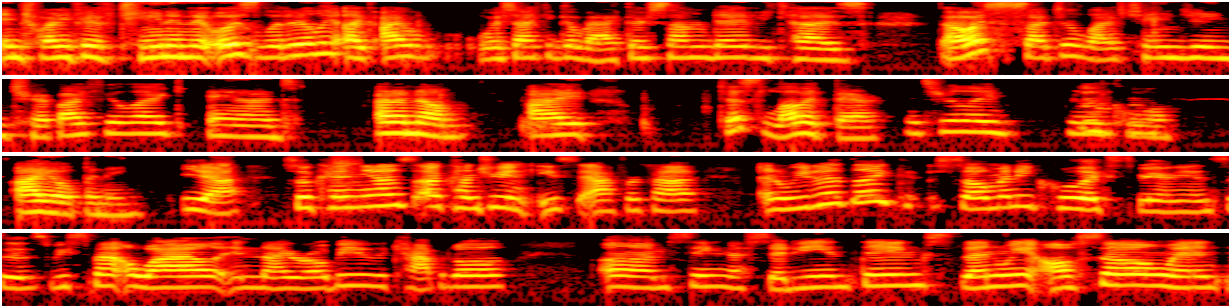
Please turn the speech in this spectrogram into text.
in 2015 and it was literally like I wish I could go back there someday because that was such a life-changing trip I feel like and I don't know I just love it there it's really really Mhm. cool eye-opening Yeah. So Kenya's a country in East Africa, and we did like so many cool experiences. We spent a while in Nairobi, the capital, um, seeing the city and things. Then we also went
